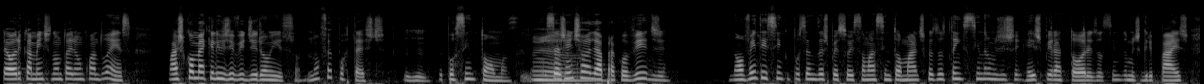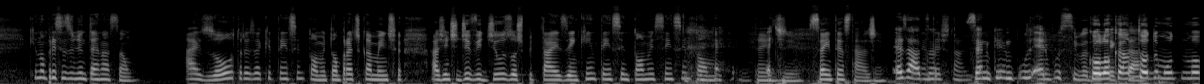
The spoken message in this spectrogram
teoricamente, não estariam com a doença. Mas como é que eles dividiram isso? Não foi por teste, uhum. foi por sintoma. E se a gente olhar para a Covid, 95% das pessoas são assintomáticas ou têm síndromes respiratórias ou síndromes gripais que não precisam de internação. As outras é que têm sintoma. Então, praticamente, a gente dividiu os hospitais em quem tem sintoma e sem sintoma. Entendi. Sem testagem. Exato. Sem testagem. Sendo que era impossível Colocando detectar. todo mundo numa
